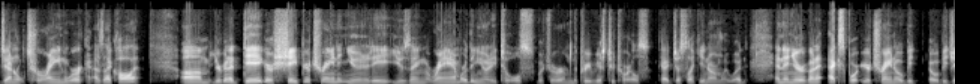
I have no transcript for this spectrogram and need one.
general terrain work, as I call it, um, you're going to dig or shape your terrain in Unity using RAM or the Unity tools, which were in the previous tutorials, okay, just like you normally would. And then you're going to export your terrain OB, OBJ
